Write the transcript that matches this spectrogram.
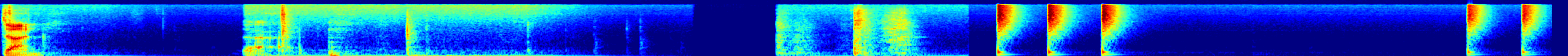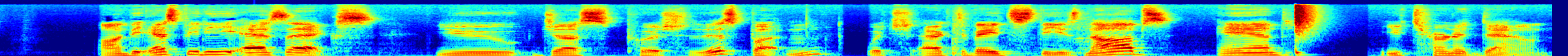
Done. On the SPD SX, you just push this button, which activates these knobs, and you turn it down.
